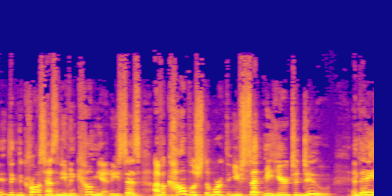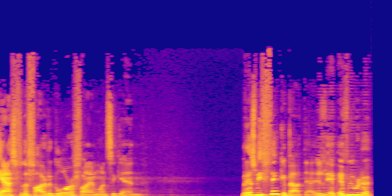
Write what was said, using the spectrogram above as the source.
the, the cross hasn't even come yet. He says, I've accomplished the work that you sent me here to do. And then he asks for the Father to glorify him once again. But as we think about that, if we were to,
